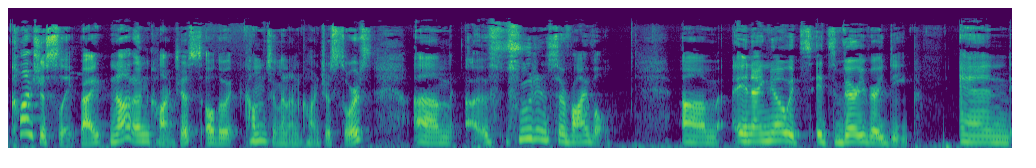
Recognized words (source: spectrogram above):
consciously, right? Not unconscious, although it comes from an unconscious source. Um, uh, food and survival. Um, and I know it's it's very very deep and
